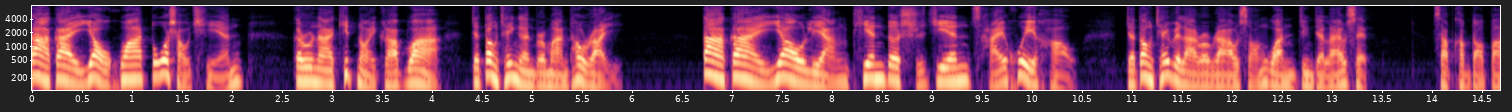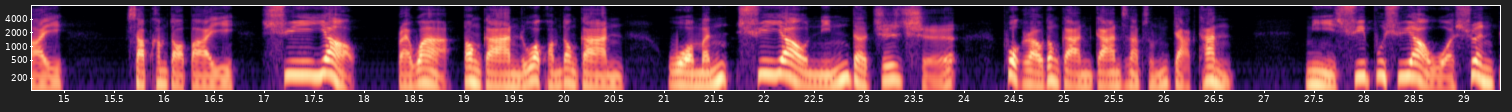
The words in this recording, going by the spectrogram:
大概要花多少钱กรุณาคิดหน่อยครับว่า จะต้องใช้เงินประมาณเท่าไหร่大概要两天的时间才会好 จะต้องใช้เวลาราวๆสองวันจึงจะแล้วเสร็จ ศัพท์คำต่อไป ศัพท์คำต่อไป需要แปลว่า ต้องการหรือว่าความต้องการ我们需要您的支持พวกเราต้องการการสนับสนุนจากท่าน你需不需要我顺便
